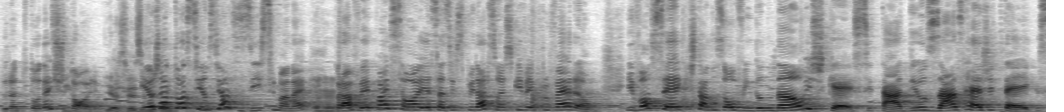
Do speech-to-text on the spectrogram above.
Durante toda a história. Sim. E, às vezes e eu já tô assim, ansiosíssima, né? Uhum. Pra ver quais são essas inspirações que vem pro verão. E você que está nos ouvindo, não esquece tá? De usar as hashtags.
